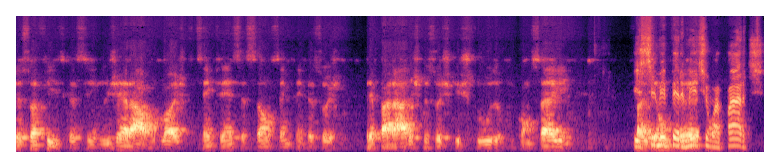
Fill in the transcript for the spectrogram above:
pessoa física, assim, no geral. Lógico, sempre tem exceção, sempre tem pessoas preparadas, pessoas que estudam, que conseguem. E se me um permite uma parte,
